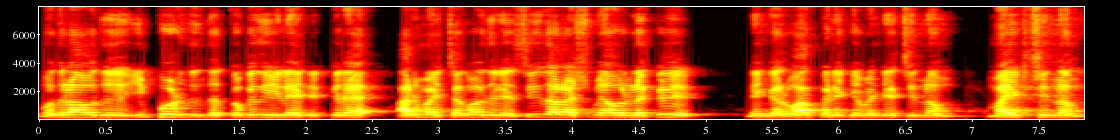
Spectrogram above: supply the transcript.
முதலாவது இப்பொழுது இந்த தொகுதியிலே நிற்கிற அருமை சகோதரி சீதாலட்சுமி அவர்களுக்கு நீங்கள் வாக்களிக்க வேண்டிய சின்னம் மைக் சின்னம்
